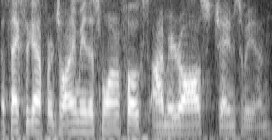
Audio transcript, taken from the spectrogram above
And thanks again for joining me this morning, folks. I'm your Ross, James Wheaton.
